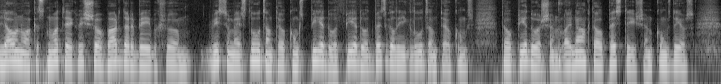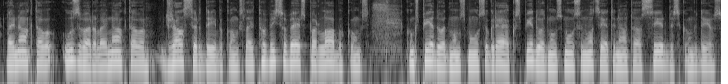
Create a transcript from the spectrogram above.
ļauno, kas notiek, visu šo vardarbību, šo visu mēs lūdzam Tev, kungs, piedod, piedod, bezgalīgi lūdzam Tev, kungs, Tavu piedošanu, lai nāk Tava pestīšana, kungs, Dievs, lai nāk Tava uzvara, lai nāk Tava žēlsirdība, kungs, lai Tu visu vērs par labu, kungs. Kungs, piedod mums mūsu grēkus, piedod mums mūsu nocietinātās sirdis, kungs, Dievs,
